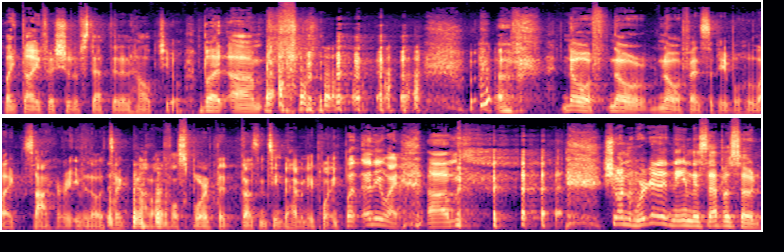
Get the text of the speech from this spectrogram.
like Dyfus should have stepped in and helped you. But um, uh, no, no, no offense to people who like soccer, even though it's a god awful sport that doesn't seem to have any point. But anyway, um, Sean, we're going to name this episode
